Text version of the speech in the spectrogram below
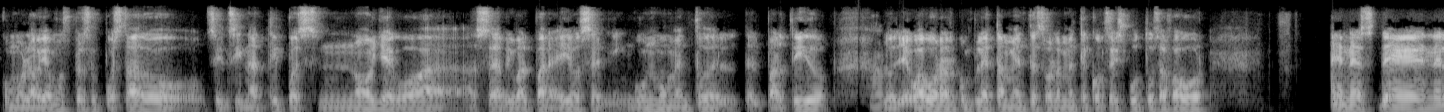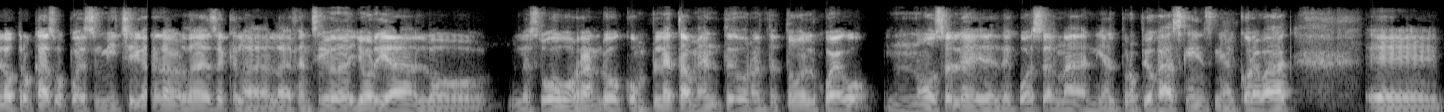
como lo habíamos presupuestado, Cincinnati pues no llegó a, ser rival para ellos en ningún momento del, del partido. Lo llegó a borrar completamente, solamente con seis puntos a favor. En, este, en el otro caso, pues Michigan, la verdad es de que la, la defensiva de Georgia lo le estuvo borrando completamente durante todo el juego. No se le dejó hacer nada ni al propio Haskins ni al coreback. Eh,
